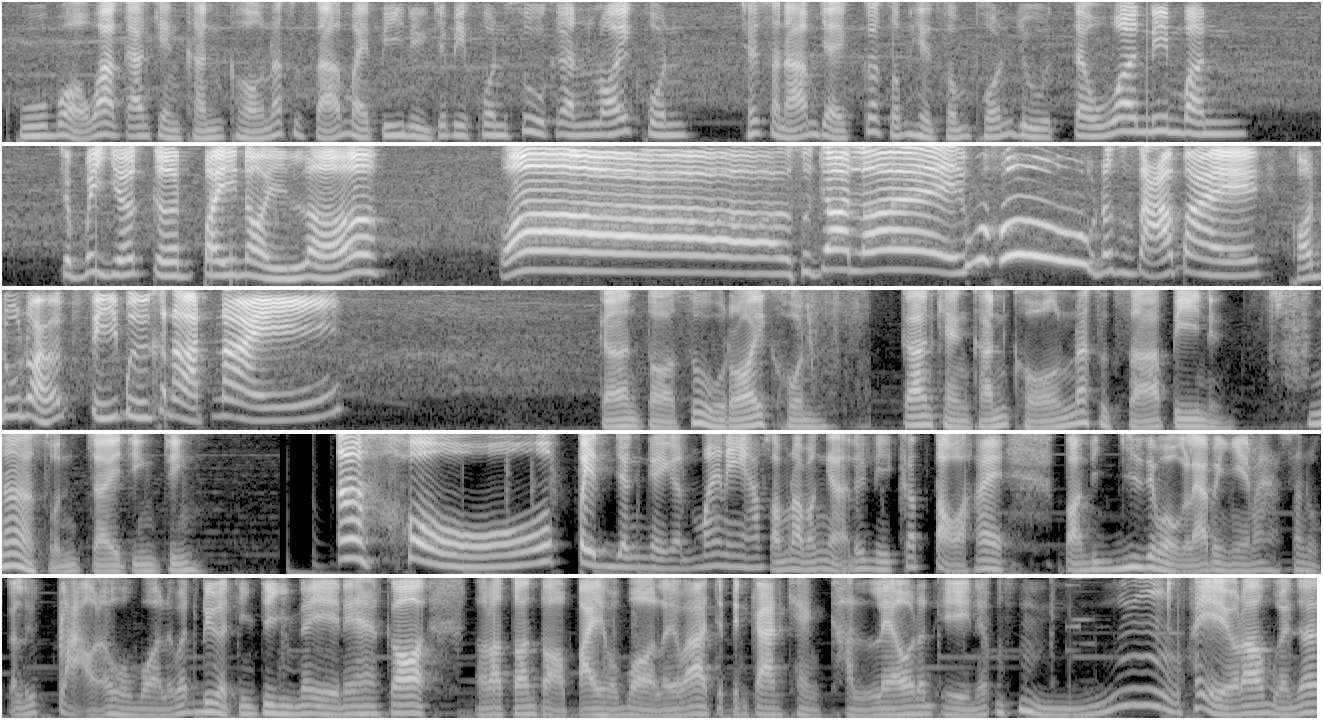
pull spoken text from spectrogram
ครูบอกว่าการแข่งขันของนักศึกษาใหม่ปีหนึ่งจะมีคนสู้กันร้อยคน ใช้สนามใหญ่ก็สมเหตุสมผลอยู่ แต่ว่านี่มัน จะไม่เยอะเกินไปหน่อยเหรอ ว้าวสุดยอดเลยวู้ฮู้นักศึกษาใหม่ ขอดูหน่อยว่าฝีมือขนาดไหน การต่อสู้ร้อยคน การแข่งขันของนักศึกษาปีหนึ่ง น่าสนใจจริง ๆ อ้โห เป็นยังไงกันไม่นี่ครับสำหรับมังงะเรื่องนี้ก็ต่อให้ตอนที่ 26 แล้วเป็นไงบ้างสนุกกันหรือเปล่าแล้วผมบอกเลยว่าเดือดจริงๆนั่นเองนะฮะก็สำหรับตอนต่อไปผมบอกเลยว่าจะเป็นการแข่งขันแล้วนั่นเองเนี่ยพระเอกเราเหมือนจะ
